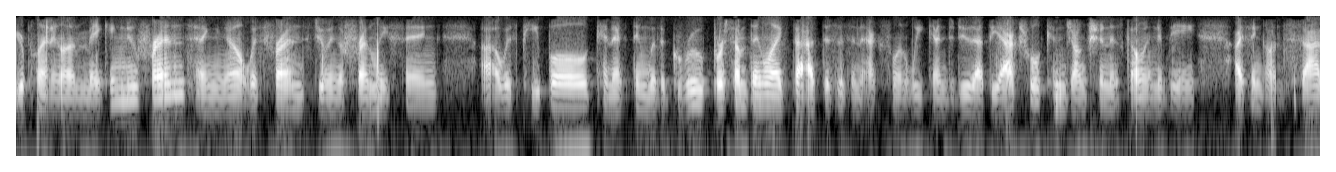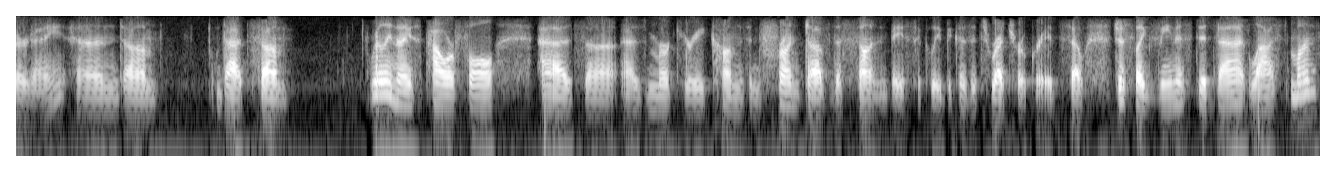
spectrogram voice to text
you're planning on making new friends, hanging out with friends, doing a friendly thing, uh, with people, connecting with a group or something like that, this is an excellent weekend to do that. The actual conjunction is going to be, I think, on Saturday, and um, that's um, really nice, powerful as uh, as Mercury comes in front of the Sun, basically, because it's retrograde. So just like Venus did that last month,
